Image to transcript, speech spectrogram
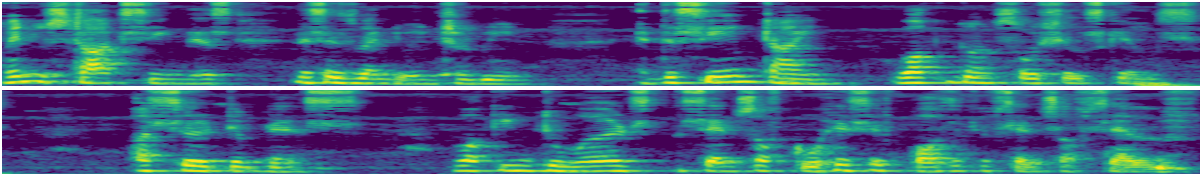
when you start seeing this, this is when you intervene. At the same time, working on social skills, assertiveness, working towards a sense of cohesive, positive sense of self,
